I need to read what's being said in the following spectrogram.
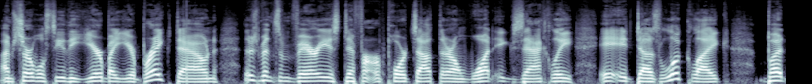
I'm sure we'll see the year by year breakdown. There's been some various different reports out there on what exactly it, it does look like. But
